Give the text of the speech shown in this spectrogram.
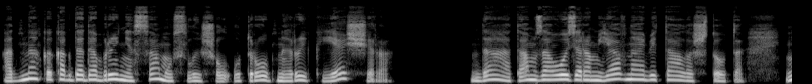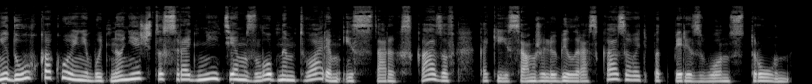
Однако, когда Добрыня сам услышал утробный рык ящера, да, там за озером явно обитало что-то. Не дух какой-нибудь, но нечто сродни тем злобным тварям из старых сказов, какие сам же любил рассказывать под перезвон струн.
